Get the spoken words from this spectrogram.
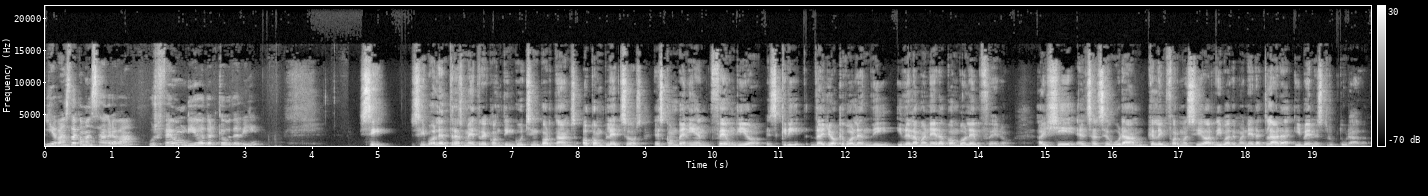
I abans de començar a gravar, us feu un guió del que heu de dir? Sí, si volem transmetre continguts importants o complexos, és convenient fer un guió escrit d'allò que volem dir i de la manera com volem fer-ho. Així ens asseguram que la informació arriba de manera clara i ben estructurada.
